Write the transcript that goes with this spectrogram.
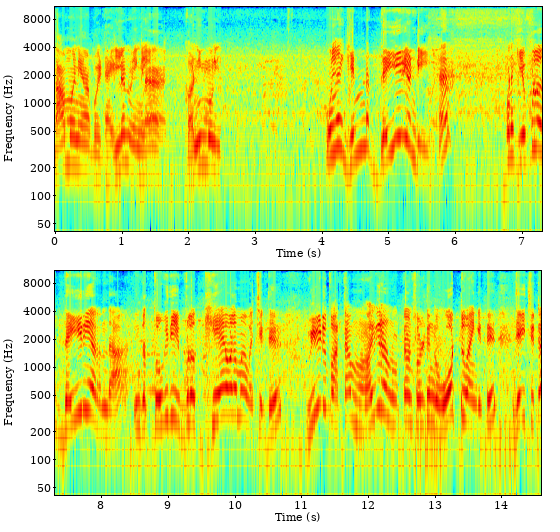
சாமானியாக போயிட்டேன். இல்லைன்னு வைங்களேன் கனிமொழி. உனக்கு என்ன தைரியம்டி ஆ? உனக்கு எவ்வளோ தைரியம் இருந்தா இந்த தொகுதியை இவ்வளோ கேவலமாக வச்சுட்டு வீடு பார்த்தா மயிர நோட்டம்னு சொல்லிட்டு இங்கே ஓட்டு வாங்கிட்டு ஜெயிச்சுட்டு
